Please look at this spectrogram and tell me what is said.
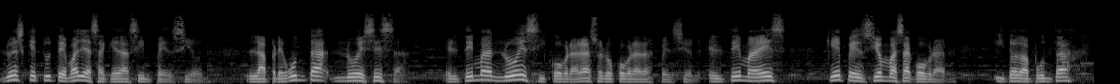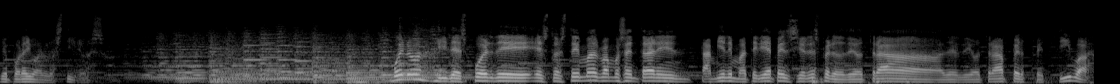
no es que tú te vayas a quedar sin pensión. La pregunta no es esa el tema no es si cobrarás o no cobrarás pensión. El tema es qué pensión vas a cobrar. Y todo apunta que por ahí van los tiros. Bueno, y después de estos temas vamos a entrar en, también en materia de pensiones, pero de otra, desde otra perspectiva,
